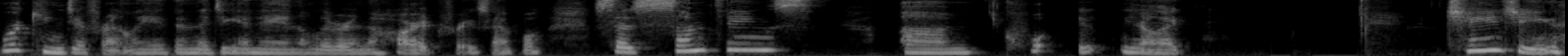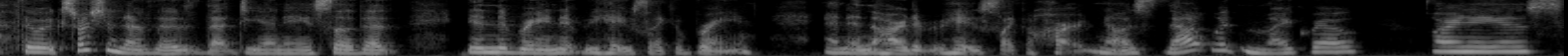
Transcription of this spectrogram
working differently than the DNA in the liver and the heart, for example. So something's, um, you know, like changing the expression of the, that DNA so that in the brain it behaves like a brain and in the heart it behaves like a heart. Now, is that what microRNA is?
